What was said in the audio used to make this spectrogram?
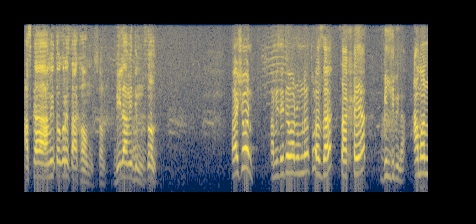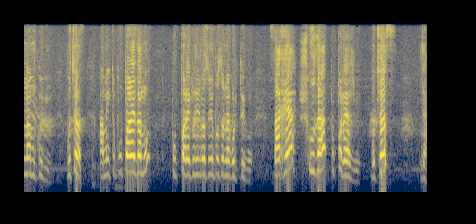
আজকে আমি তো করে চা খাওয়াম চল বিল আমি দিমু চল। আয় শোন আমি যেতে পারুম না তোরা যা চা খাইয়া বিল দিবি না। আমার নাম কইবি বুঝছস? আমি একটু পুপাড়ায় যাব পুপাড়া একটু নির্বাচনী প্রচারণা করতে হইব। চা খাইয়া সুজা পুপাড়ায় আসবি বুঝছস? যা।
